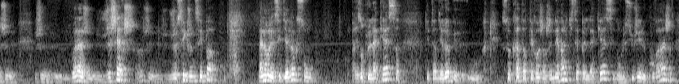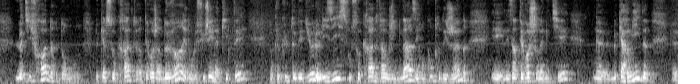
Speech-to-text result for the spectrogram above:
je, voilà, je, cherche, je, sais que je ne sais pas. Alors ces dialogues sont par exemple, la caisse, qui est un dialogue où Socrate interroge un général qui s'appelle la caisse et dont le sujet est le courage. Le Tifron, dont, lequel Socrate interroge un devin et dont le sujet est la piété. Donc le culte des dieux. Le Lysis, où Socrate va au gymnase et rencontre des jeunes et les interroge sur l'amitié. Euh, le Carmide, euh,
